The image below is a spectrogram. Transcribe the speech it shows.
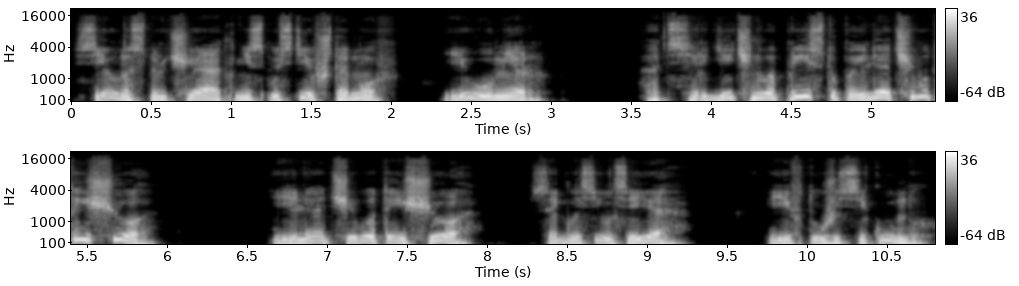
сел на стульчак, не спустив штанов, и умер. От сердечного приступа или от чего-то еще? Или от чего-то еще, согласился я. И в ту же секунду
